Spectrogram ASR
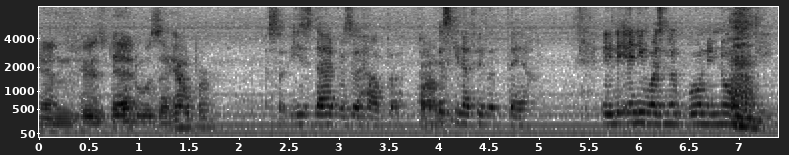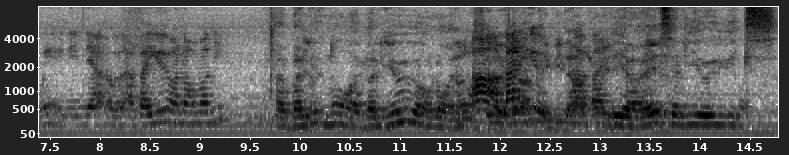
And his dad was a helper? So his dad was a helper. Alors qu'est-ce qu'il a fait votre père? And, and he was not born in Normandy. oui, il est né à, à Bayeux en Normandie? À Baslieux, non, à Baslieux, en Lorraine. Non, Ah, c'est le- Baslieux. un petit village, Ah, oui. B-A-S-L-I-E-U-X.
